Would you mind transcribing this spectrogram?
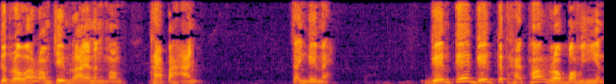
គិតរកអារម្មណ៍ជាមរាយអាហ្នឹងហ្មង ថាប៉ះអញចាញ់ហ្គេមហ៎ហ្គេមគេហ្គេមគិតហេតុផលរបស់វិញ្ញាណ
